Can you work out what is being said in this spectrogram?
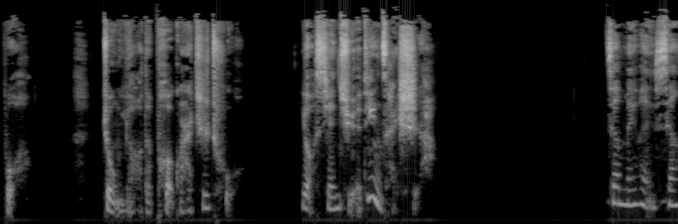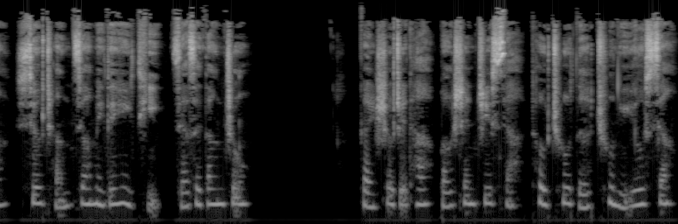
不，重要的破瓜之处，要先决定才是啊！将梅婉香修长娇媚的玉体夹在当中，感受着她薄衫之下透出的处女幽香，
